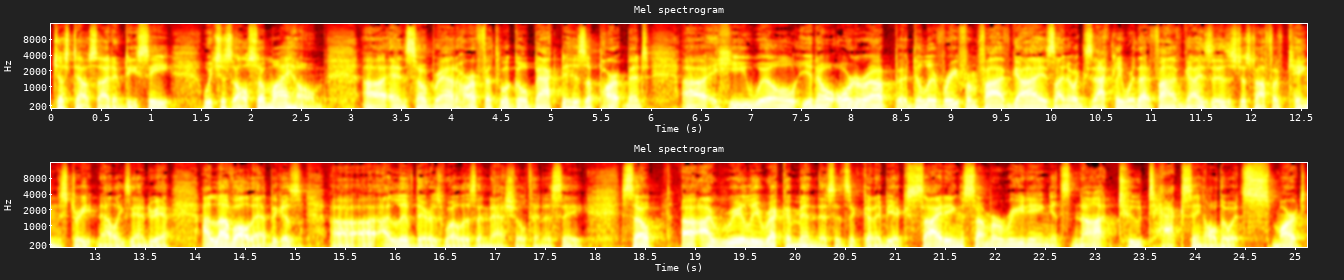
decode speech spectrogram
just outside of DC, which is also my home. Uh, and so Brad Harvath will go back to his apartment. Uh, he will, you know, order up a delivery from Five Guys. I know exactly where that Five Guys is, just off of King Street in Alexandria. I love all that because uh, I live there as well as in Nashville, Tennessee. So uh, I really recommend this. It's going to be exciting summer reading. It's not too taxing, although it's smart,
